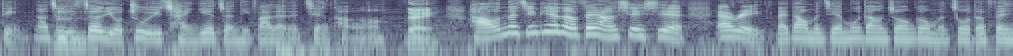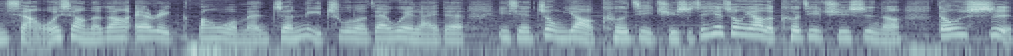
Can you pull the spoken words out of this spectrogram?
定。那其实这有助于产业整体发展的健康哦。对，好，那今天呢，非常谢谢 Eric 来到我们节目当中跟我们做的分享。我想呢，刚刚 Eric 帮我们整理出了在未来的一些重要科技趋势。这些重要的科技趋势呢，都是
